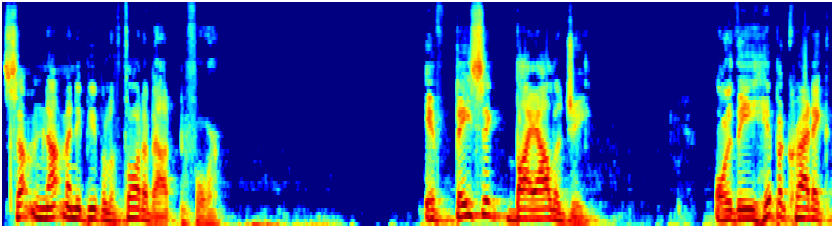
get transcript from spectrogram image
Something not many people have thought about before. If basic biology or the Hippocratic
